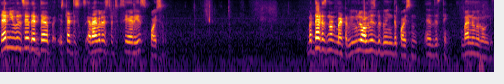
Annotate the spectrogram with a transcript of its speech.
then you will say that the statistics arrival statistics here is Poisson but that does not matter we will always be doing the Poisson uh, this thing binomial only.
